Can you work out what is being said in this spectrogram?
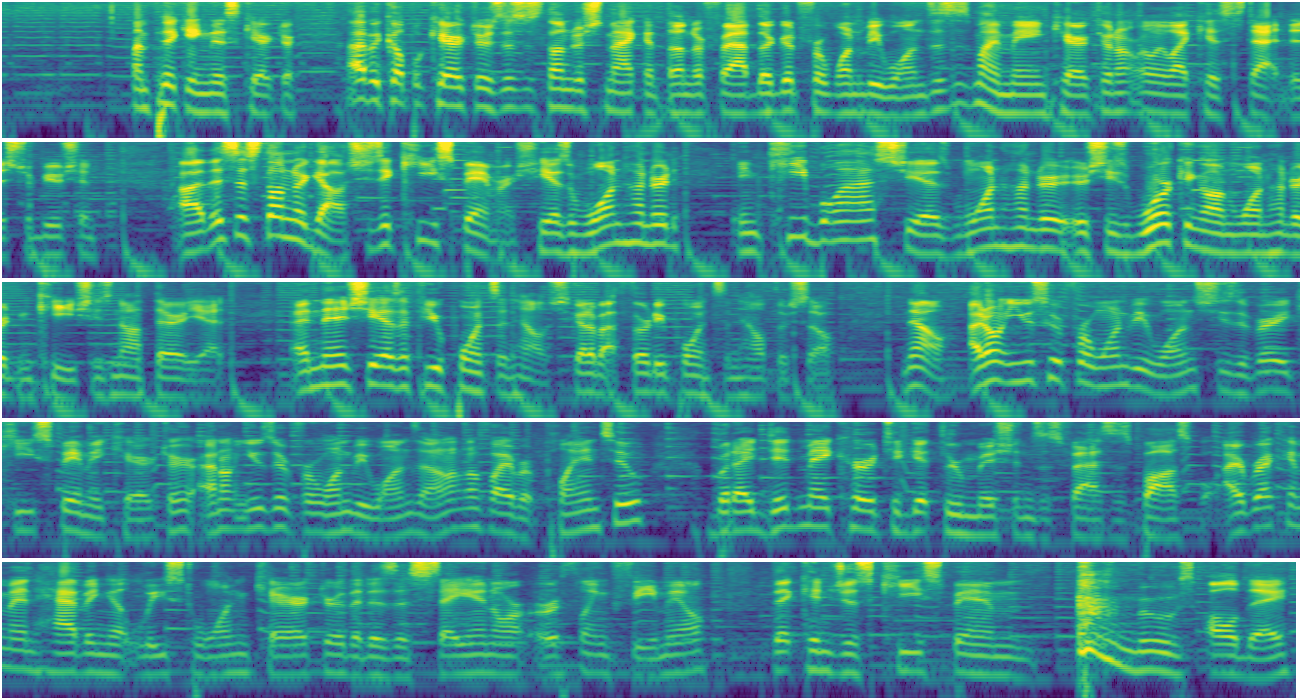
I'm picking this character. I have a couple characters. This is Thunder Smack and Thunder Fab. They're good for 1v1s. This is my main character. I don't really like his stat distribution. Uh, this is Thunder Gal. She's a ki spammer. She has 100 in ki Blast. She has 100, or she's working on 100 in ki. She's not there yet. And then she has a few points in health. She's got about 30 points in health or so. Now, I don't use her for 1v1s. She's a very ki spammy character. I don't use her for 1v1s. I don't know if I ever plan to, but I did make her to get through missions as fast as possible. I recommend having at least one character that is a Saiyan or Earthling female that can just ki spam moves all day.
